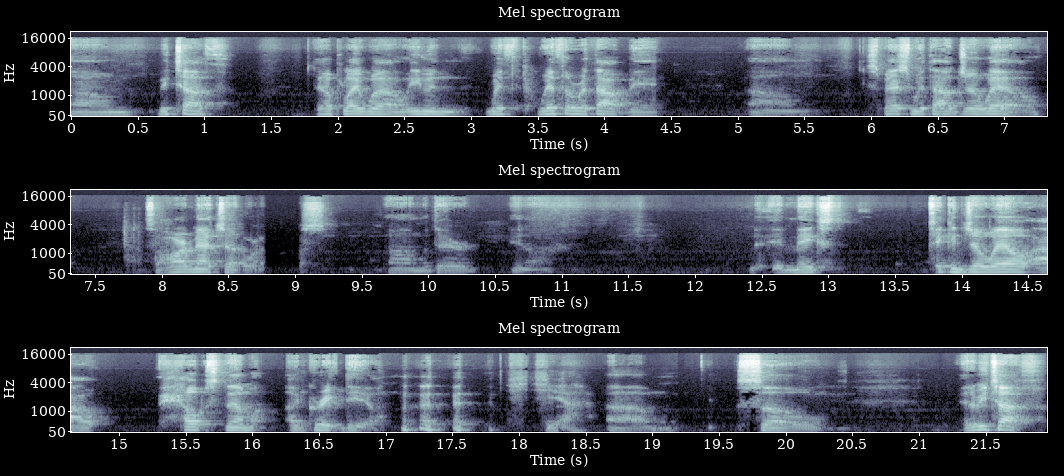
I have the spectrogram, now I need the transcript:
Um, be tough. They'll play well, even with with or without Ben um, especially without Joel. It's a hard matchup for us. Um, with their, you know, it makes taking Joel out helps them a great deal. yeah. Um, so it'll be tough.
